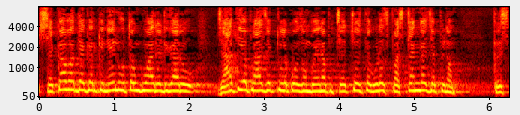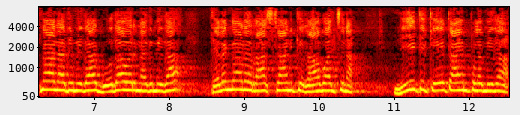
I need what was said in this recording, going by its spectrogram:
షెకావత్ దగ్గరికి నేను ఉత్తమ్ కుమార్ రెడ్డి గారు జాతీయ ప్రాజెక్టుల కోసం పోయినప్పుడు చర్చ వస్తే కూడా స్పష్టంగా చెప్పినాం. కృష్ణా నది మీద గోదావరి నది మీద తెలంగాణ రాష్ట్రానికి రావాల్సిన నీటి కేటాయింపుల మీద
